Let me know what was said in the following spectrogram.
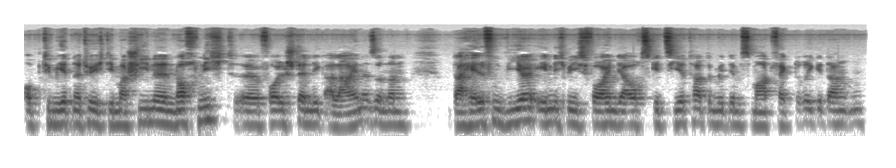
optimiert natürlich die Maschine noch nicht äh, vollständig alleine, sondern da helfen wir, ähnlich wie ich es vorhin ja auch skizziert hatte mit dem Smart Factory-Gedanken,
